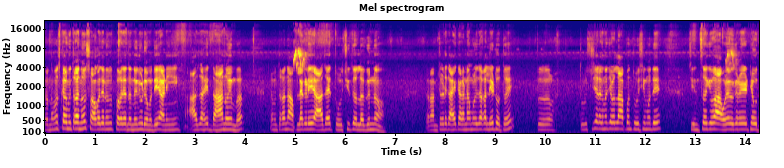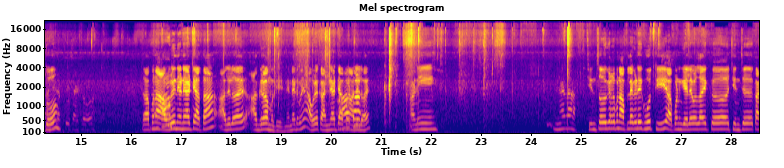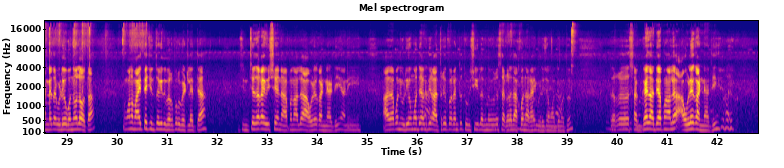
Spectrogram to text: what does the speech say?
तर नमस्कार मित्रांनो स्वागत आहे परत या नंदिनी व्हिडिओमध्ये. आणि आज आहे दहा नोव्हेंबर. तर मित्रांनो आपल्याकडे आज आहे तुळशीचं लग्न. तर आमच्याकडे काय कारणामुळे जरा लेट होतो आहे तर तुळशीच्या लग्नाच्या वेळेला आपण तुळशीमध्ये चिंच किंवा आवळे वगैरे ठेवतो. तर आपण आवळे नेण्यासाठी आता आलेलो आहे आग्रामध्ये. नेण्यासाठी म्हणजे आवळे काढण्यासाठी आपण आलेलो आहे. आणि चिंच वगैरे पण आपल्याकडे एक होती. आपण गेल्या वेळेला एक चिंच काढण्याचा व्हिडिओ बनवला होता. तुम्हाला माहिती आहे चिंच किती भरपूर भेटल्या आहेत त्या. चिंचेचा काही विषय नाही आपण आलो आवळे काढण्यासाठी. आणि आज आपण व्हिडिओमध्ये अगदी रात्रीपर्यंत तुळशी लग्न वगैरे सगळं दाखवणार आहे व्हिडिओच्या माध्यमातून. तर सगळ्यात आधी आपण आलो आवळे काढण्याआधी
